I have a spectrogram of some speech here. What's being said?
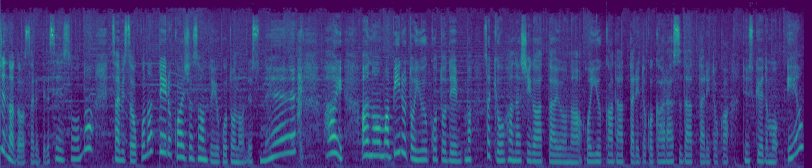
除などをされている清掃のサービスを行っている会社さんということなんですね。はい、あのまあビルということで、まあさっきお話があったようなこう床だったりとかガラスだったりとかですけれども、エアコン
